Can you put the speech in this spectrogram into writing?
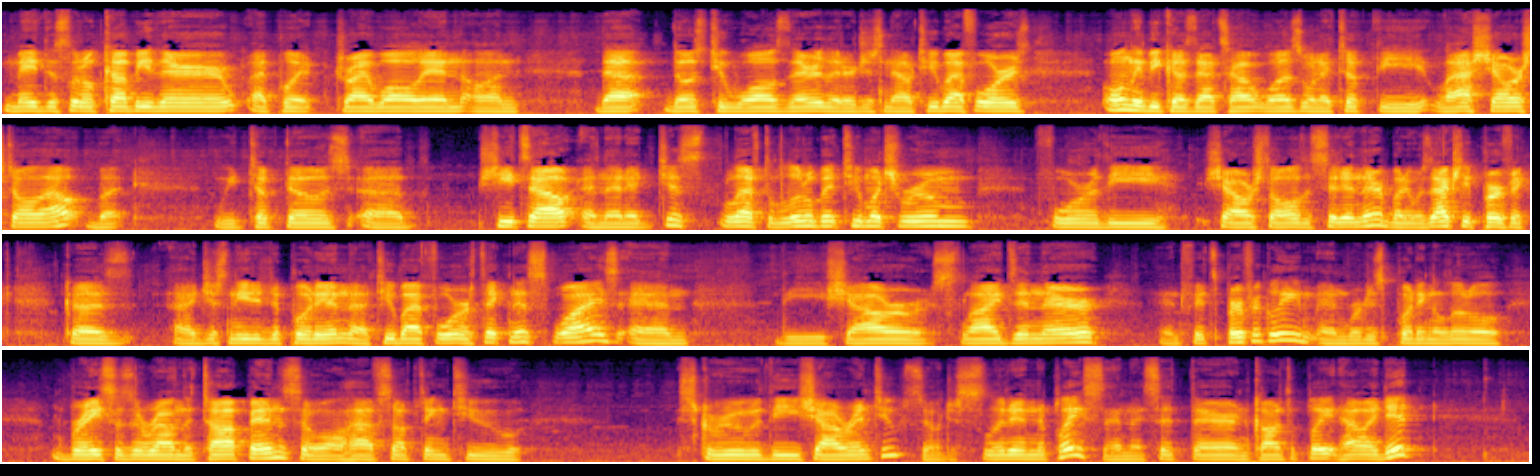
made this little cubby there, I put drywall in on that those two walls there that are just now 2 by 4s only because that's how it was when I took the last shower stall out. But we took those uh, sheets out, and then it just left a little bit too much room for the shower stall to sit in there. But it was actually perfect because I just needed to put in a two by four thickness wise, and the shower slides in there and fits perfectly. And we're just putting a little braces around the top end, so I'll have something to screw the shower into. So just slid into place, and I sit there and contemplate how I did,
